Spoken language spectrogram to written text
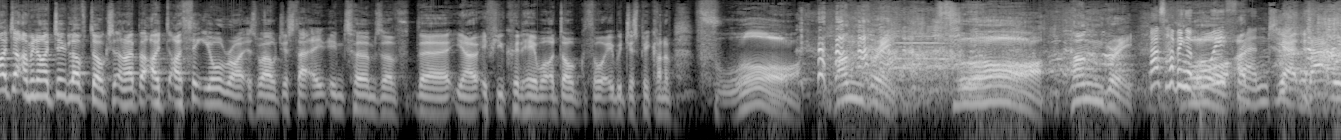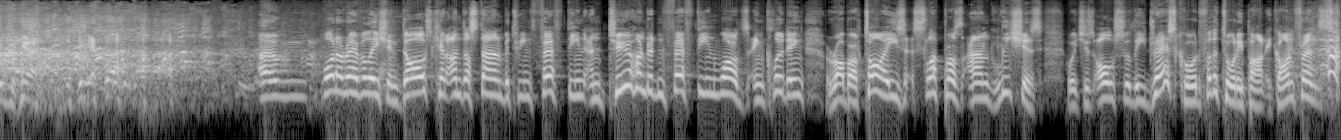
I, do, I mean, I do love dogs, and I, but I, I think you're right as well. Just that in terms of the, you know, if you could hear what a dog thought, it would just be kind of floor, hungry, floor, hungry. That's having a floor. Uh, boyfriend. yeah, that would be. Um, what a revelation. Dogs can understand between 15 and 215 words, including rubber toys, slippers, and leashes, which is also the dress code for the Tory party conference.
